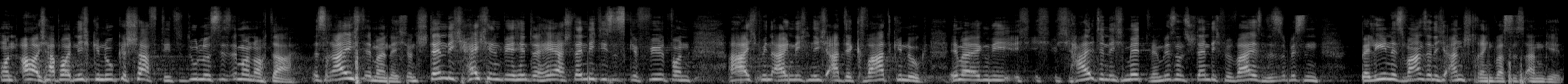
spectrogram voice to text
und oh, ich habe heute nicht genug geschafft, die To-Do-List ist immer noch da. Es reicht immer nicht. Und ständig hecheln wir hinterher, ständig dieses Gefühl von, ah, ich bin eigentlich nicht adäquat genug. Immer irgendwie, ich, ich, ich halte nicht mit. Wir müssen uns ständig beweisen. Das ist ein bisschen, Berlin ist wahnsinnig anstrengend, was das angeht.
